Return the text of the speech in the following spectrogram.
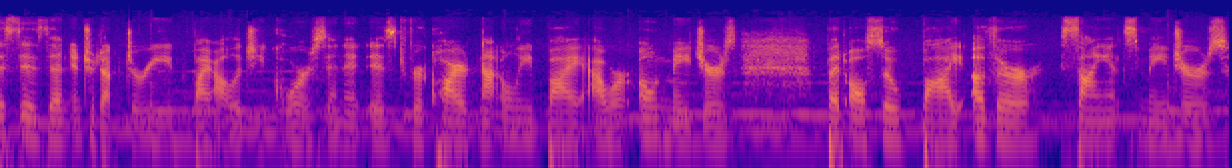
This is an introductory biology course, and it is required not only by our own majors, but also by other science majors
